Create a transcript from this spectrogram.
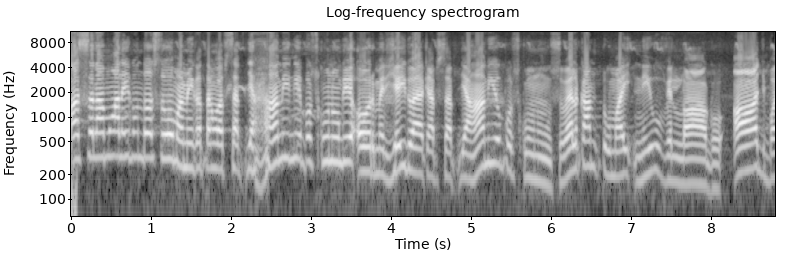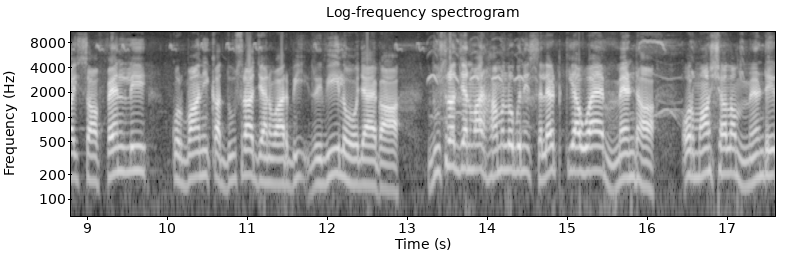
असलम दोस्तों मम्मी कहता हूँ आप सब यहाँ भी होंगे, पुरस्कून होंगे, और मेरी यही दुआ है कि आप सब यहाँ भी हो, पुरस्कून हूँ। So welcome to my new vlog आज भाई साहब फैनली कुर्बानी का दूसरा जानवर भी रिवील हो जाएगा। दूसरा जानवर हम लोगों ने सेलेक्ट किया हुआ है मेंढा। और माशाल्लाह, मेंढे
